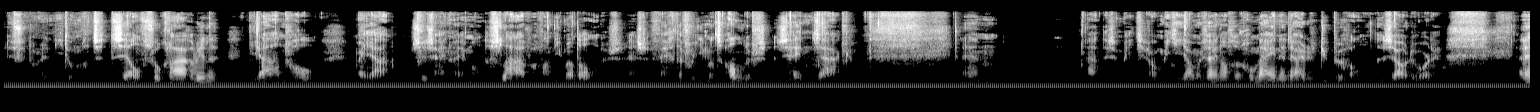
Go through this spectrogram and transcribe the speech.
Dus ze doen het niet omdat ze het zelf zo graag willen, die aanval, maar ja, ze zijn nou eenmaal de slaven van iemand anders en ze vechten voor iemands anders zijn zaak. Um, nou, het is een beetje, zou een beetje jammer zijn als de Romeinen daar de dupe van zouden worden. Uh,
